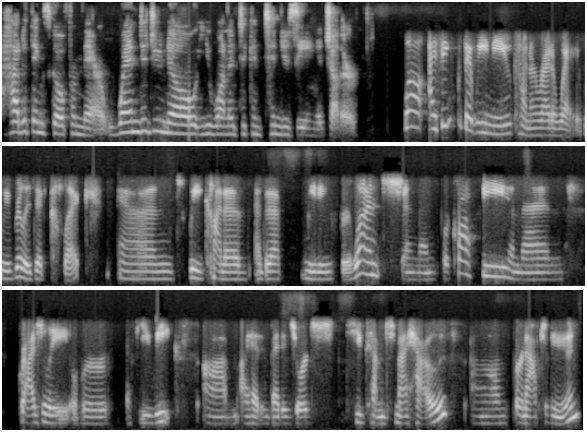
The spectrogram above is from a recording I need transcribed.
how did things go from there? When did you know you wanted to continue seeing each other? Well, I think that we knew kind of right away. We really did click, and we kind of ended up meeting for lunch and then for coffee, and then gradually over a few weeks, um, I had invited George to come to my house um, for an afternoon.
